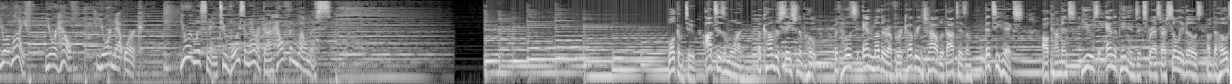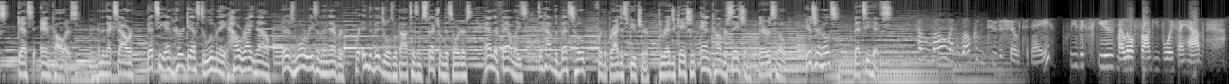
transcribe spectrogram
your life, your health, your network. You're listening to VoiceAmerica Health and Wellness. Welcome to Autism One, a conversation of hope with host and mother of a recovering child with autism, Betsy Hicks. All comments, views, and opinions expressed are solely those of the host, guest, and callers. In the next hour, Betsy and her guest illuminate how right now there is more reason than ever for individuals with autism spectrum disorders and their families to have the best hope for the brightest future. Through education and conversation, there is hope. Here's your host, Betsy Hicks. Hello and welcome to the show today. Please excuse my little froggy voice I have.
